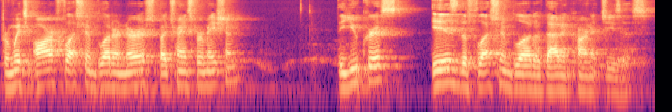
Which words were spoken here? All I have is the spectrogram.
from which our flesh and blood are nourished by transformation, the Eucharist is the flesh and blood of that incarnate Jesus.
